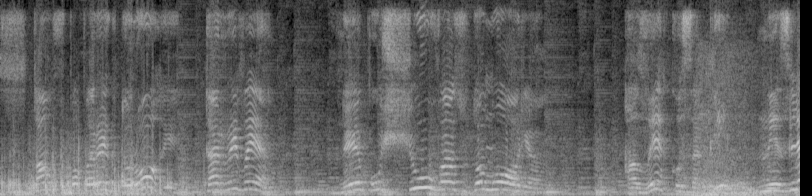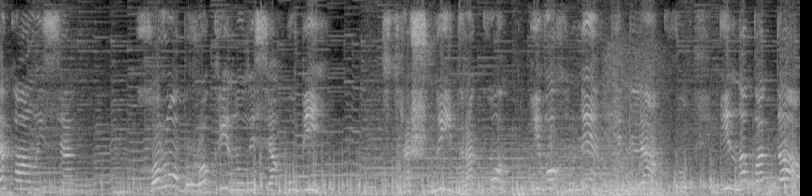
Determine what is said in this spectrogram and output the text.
Став поперек дороги та реве. Не пущу вас до моря. Але козаки не злякалися, хоробро кинулися у бій. Страшний дракон і вогнем відлякував, і нападав,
